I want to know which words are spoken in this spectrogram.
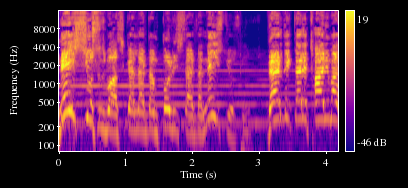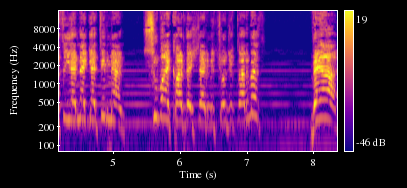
Ne istiyorsunuz bu askerlerden, polislerden? Ne istiyorsunuz? Verdikleri talimatı yerine getirmeyen subay kardeşlerimiz, çocuklarımız veya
